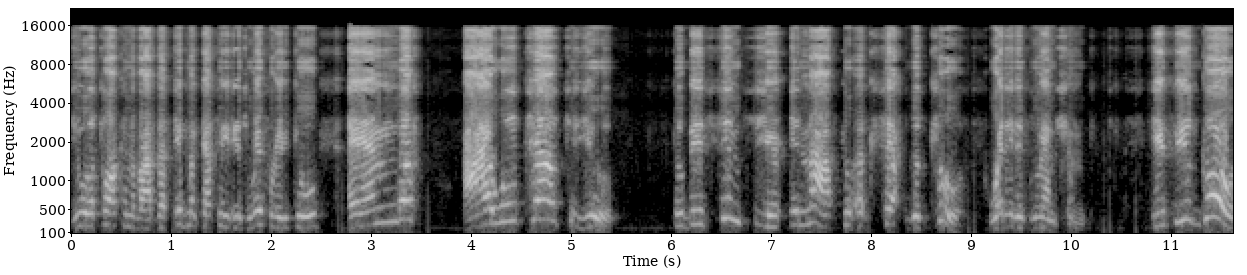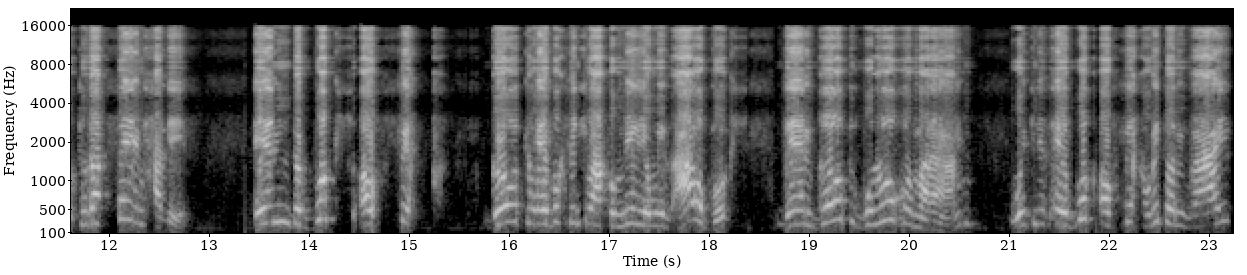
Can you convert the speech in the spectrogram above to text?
you were talking about that Ibn Kathir is referring to, and I will tell to you to be sincere enough to accept the truth when it is mentioned. If you go to that same hadith in the books of fiqh, go to a book since you are familiar with our books, then go to Bulugh al-Maram, which is a book of fiqh written by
